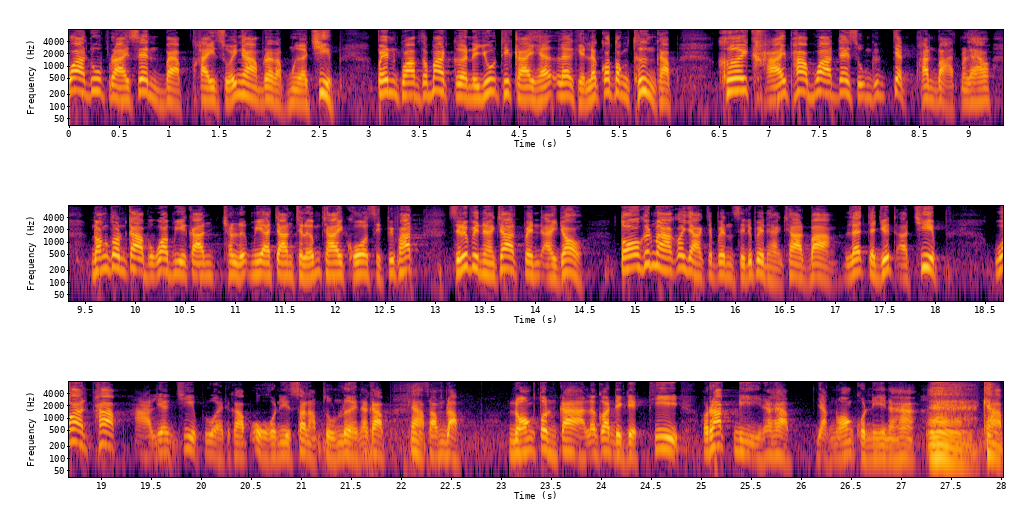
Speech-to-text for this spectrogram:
วาดรูปลายเส้นแบบไทยสวยงามระดับมืออาชีพ เป็นความสามารถเกินอายุที่ใครเห็นและเห็นแล้วก็ต้องทึ่งครับเคยขายภาพวาดได้สูงถึง 7,000 บาทมาแล้ว น้องต้นกล้าบอกว่ามีการเฉลิมมีอาจารย์เฉลิมชัยโคสิทธิพิพัฒน์ศิลปินแห่งชาติเป็นไอดอล โตขึ้นมาก็อยากจะเป็นศิลปินแห่งชาติบ้าง และจะยึดอาชีพ วาดภาพหาเลี้ยงชีพด้วยนะครับ โอ้โหนี่สนับสนุนเลยนะครับครับ สำหรับน้องต้นกล้าแล้วก็เด็กๆที่รักดีนะครับ อย่างน้องคนนี้นะฮะ อ่าครับ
